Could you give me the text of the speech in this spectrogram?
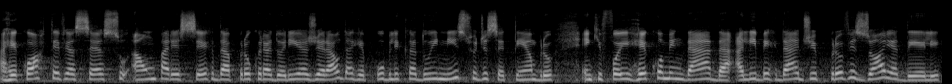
A Record teve acesso a um parecer da Procuradoria-Geral da República do início de setembro, em que foi recomendada a liberdade provisória dele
